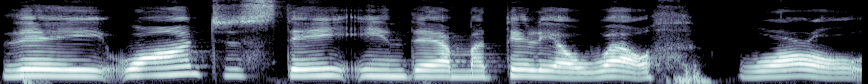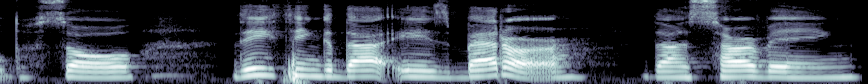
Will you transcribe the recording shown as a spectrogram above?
they want to stay in their material wealth world. So they think that is better than serving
